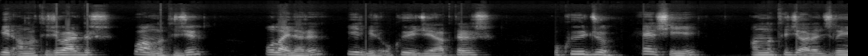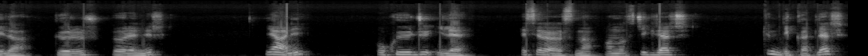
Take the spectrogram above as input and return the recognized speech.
bir anlatıcı vardır. Bu anlatıcı olayları bir bir okuyucuya aktarır. Okuyucu her şeyi anlatıcı aracılığıyla görür, öğrenir. Yani okuyucu ile eser arasına anlatıcı girer. Tüm dikkatler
